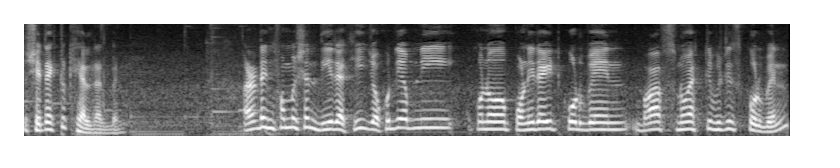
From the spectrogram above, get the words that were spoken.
তো সেটা একটু খেয়াল রাখবেন। আর একটা ইনফরমেশান দিয়ে রাখি, যখনই আপনি কোনো পনি রাইড করবেন বা স্নো অ্যাক্টিভিটিস করবেন,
